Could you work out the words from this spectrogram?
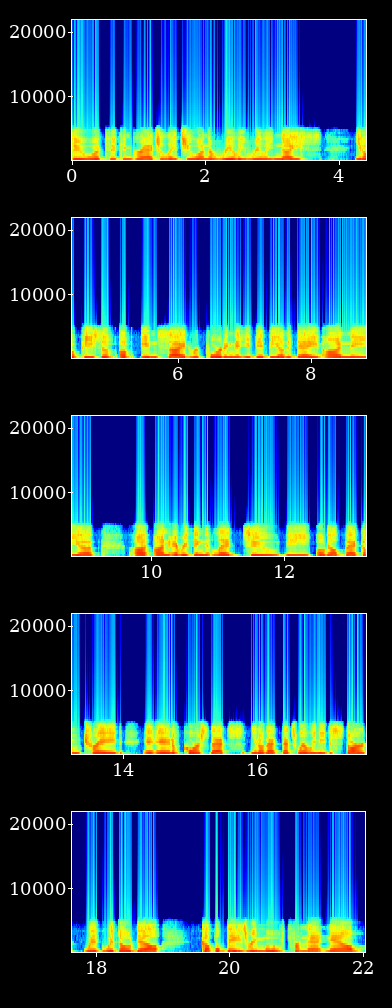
to uh, to congratulate you on the really really nice you know piece of of inside reporting that you did the other day on the uh, on, on everything that led to the Odell Beckham trade, and, and of course that's you know that that's where we need to start with with Odell. A couple days removed from that now,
